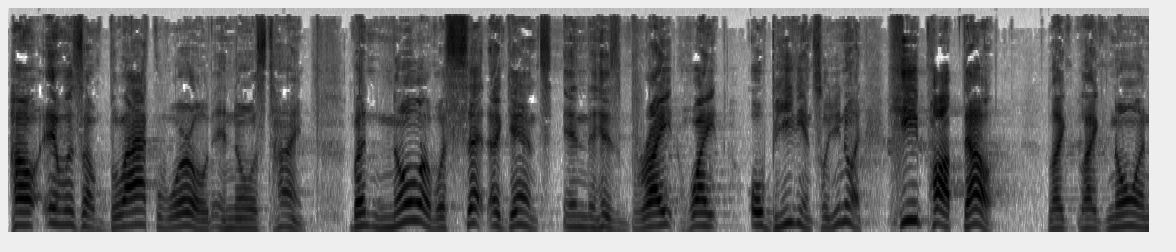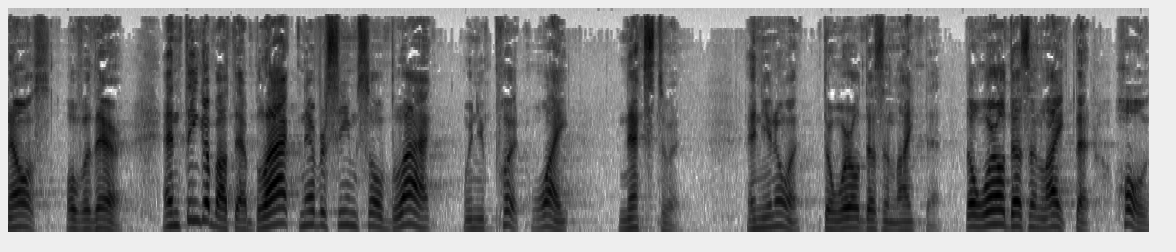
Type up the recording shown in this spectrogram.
How it was a black world in Noah's time. But Noah was set against in his bright white obedience. So you know what? He popped out like, like no one else over there. And think about that. Black never seems so black when you put white next to it. And you know what? The world doesn't like that. The world doesn't like that Oh,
